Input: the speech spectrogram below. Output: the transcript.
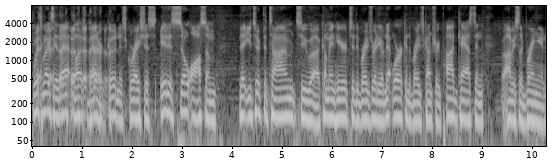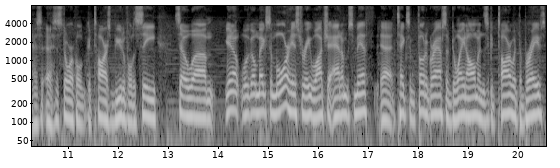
Which makes it that much better. Goodness gracious, it is so awesome that you took the time to uh, come in here to the Braves Radio Network and the Braves Country podcast, and obviously bringing in a, historical guitar is beautiful to see. So, um, you know, we'll go make some more history. Watch Adam Smith uh, take some photographs of Duane Allman's guitar with the Braves.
